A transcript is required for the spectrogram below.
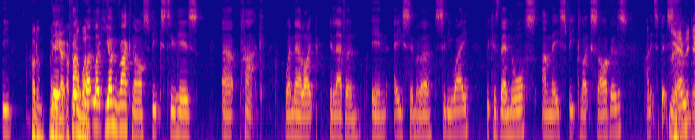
the Hold on. There we the- go. I found the- one. Like, like young Ragnar speaks to his uh, pack when they're like 11 in a similar silly way because they're Norse and they speak like sagas and it's a bit silly. Yeah, they do.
